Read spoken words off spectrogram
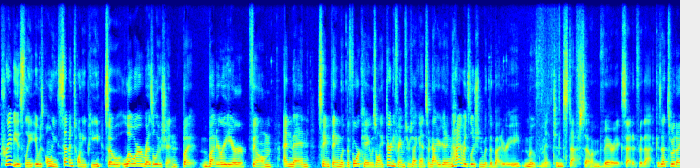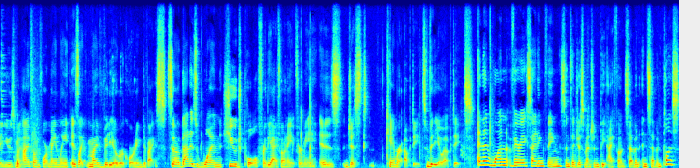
previously it was only 720p, so lower resolution, but butterier film. And then same thing with the 4K was only 30 frames per second, so now you're getting the high resolution with the buttery movement and stuff. So I'm very excited for that because that's what I use my iPhone for mainly is like my video recording device. So that is one huge pull for the iPhone 8 for me is just camera updates, video updates. And then one very exciting thing, since I just mentioned the iPhone 7 and 7 Plus,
